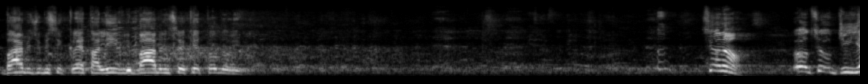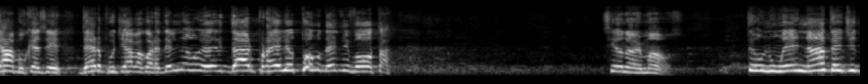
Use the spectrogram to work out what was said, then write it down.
Barbie de bicicleta livre. Barbie não sei o que, todo livre. Sim ou não? O, diabo, quer dizer, deram para o diabo agora dele? Não, ele deram para ele, eu tomo dele de volta. Sim ou não, irmãos? Então não é nada de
